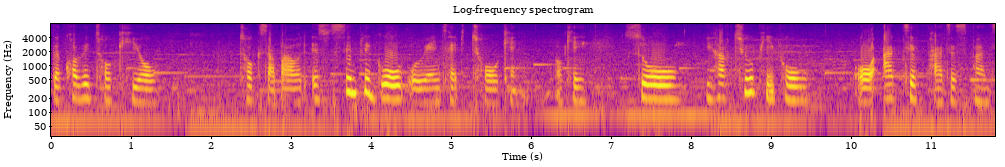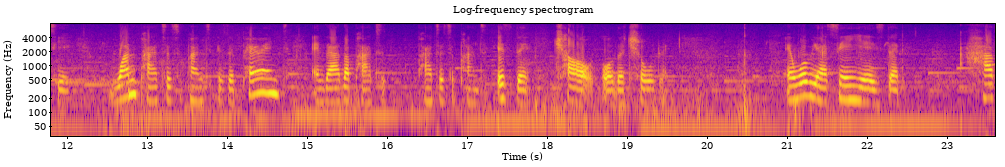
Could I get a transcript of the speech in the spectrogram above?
the COVID talk cure talks about is simply goal-oriented talking. Okay, so you have two people or active participants here. One participant is a parent and the other part participant is the child or the children. And what we are saying here is that have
